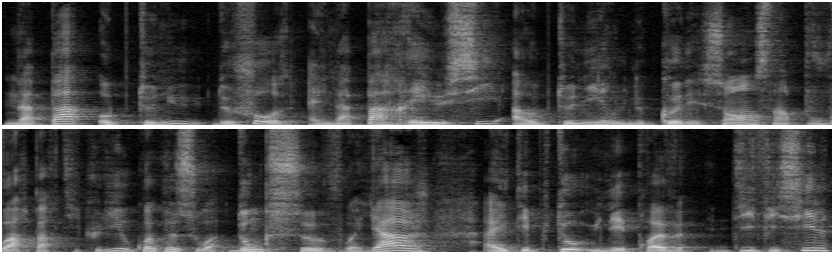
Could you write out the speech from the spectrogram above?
n'a pas obtenu de choses. Elle n'a pas réussi à obtenir une connaissance, un pouvoir particulier ou quoi que ce soit. Donc ce voyage a été plutôt une épreuve difficile,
